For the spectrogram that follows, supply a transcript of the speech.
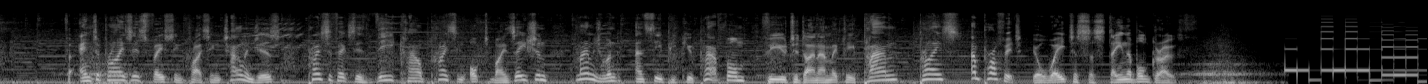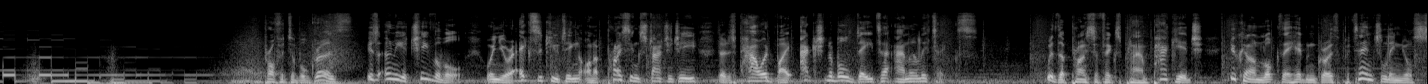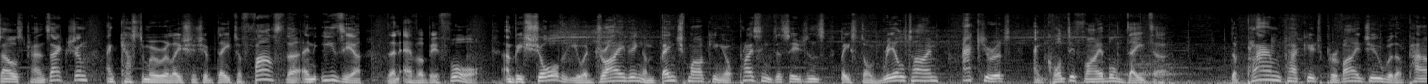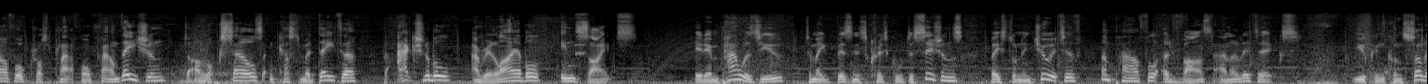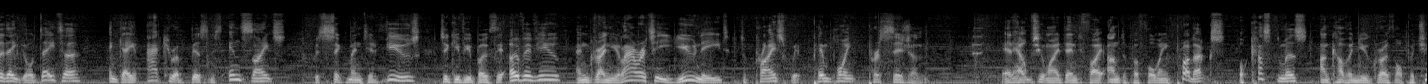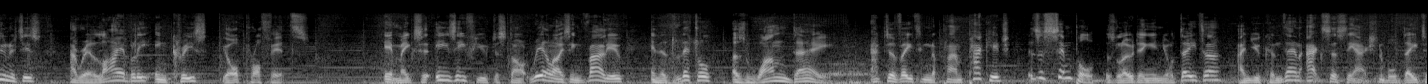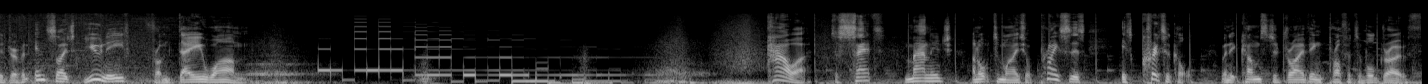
For enterprises facing pricing challenges, PriceFX is the cloud pricing optimization, management and CPQ platform for you to dynamically plan, price and profit your way to sustainable growth. Profitable growth is only achievable when you are executing on a pricing strategy that is powered by actionable data analytics. With the PriceFX Plan package, you can unlock the hidden growth potential in your sales transaction and customer relationship data faster and easier than ever before. And be sure that you are driving and benchmarking your pricing decisions based on real-time, accurate and quantifiable data. The Plan package provides you with a powerful cross-platform foundation to unlock sales and customer data for actionable and reliable insights. It empowers you to make business critical decisions based on intuitive and powerful advanced analytics. You can consolidate your data and gain accurate business insights with segmented views to give you both the overview and granularity you need to price with pinpoint precision. It helps you identify underperforming products or customers, uncover new growth opportunities, and reliably increase your profits. It makes it easy for you to start realizing value in as little as one day. Activating the plan package is as simple as loading in your data and you can then access the actionable data-driven insights you need from day one. Power to set, manage and optimize your prices is critical when it comes to driving profitable growth.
